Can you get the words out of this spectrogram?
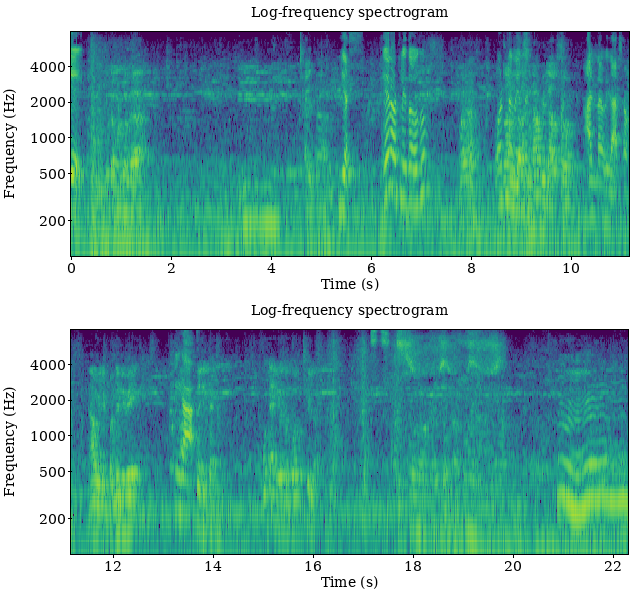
ಏ. ಊಟ ಮಾಡ್ಬೋದಾ? ಆಯ್ತಾ? ಎಸ್ ಏನು ಹೋಟ್ಲ್ ಇದು ಹೌದು? ಹೋಟ್ಲ ನೇಮ್ ವಿಲಾಸ. ಅನ್ನ ವಿಲಾಸಂ. ನಾವು ಇಲ್ಲಿಗೆ ಬಂದಿದ್ದೀವಿ. ಈಗ ಊಟ ಆಗಿರೋದು ಗೊತ್ತಿಲ್ಲ. ಹ್ಮ್.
